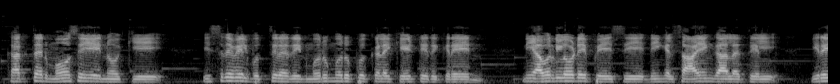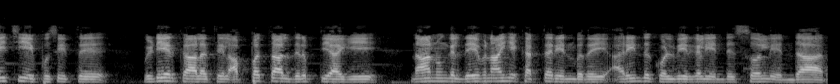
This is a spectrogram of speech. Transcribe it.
கர்த்தர் மோசையை நோக்கி இஸ்ரவேல் புத்திரரின் முறுமுறுப்புகளை கேட்டிருக்கிறேன். நீ அவர்களோட பேசி நீங்கள் சாயங்காலத்தில் இறைச்சியை புசித்து விடியற் காலத்தில் அப்பத்தால் திருப்தியாகி நான் உங்கள் தேவனாகிய கர்த்தர் என்பதை அறிந்து கொள்வீர்கள் என்று சொல் என்றார்.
